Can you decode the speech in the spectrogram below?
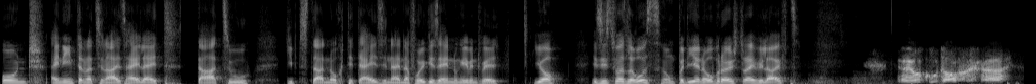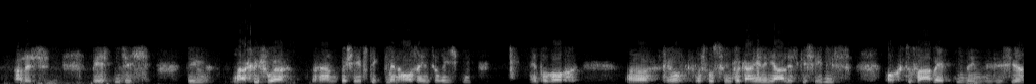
Und ein internationales Highlight dazu gibt es dann noch Details in einer Folgesendung eventuell. Ja, es ist was los. Und bei dir in Oberösterreich, wie läuft's? Ja, ja, gut auch. Äh, alles bestens. Ich bin nach wie vor daran beschäftigt, mein Haus einzurichten. Einfach auch, äh, ja, das, was im vergangenen Jahr alles geschehen ist, auch zu verarbeiten, denn es ist ja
